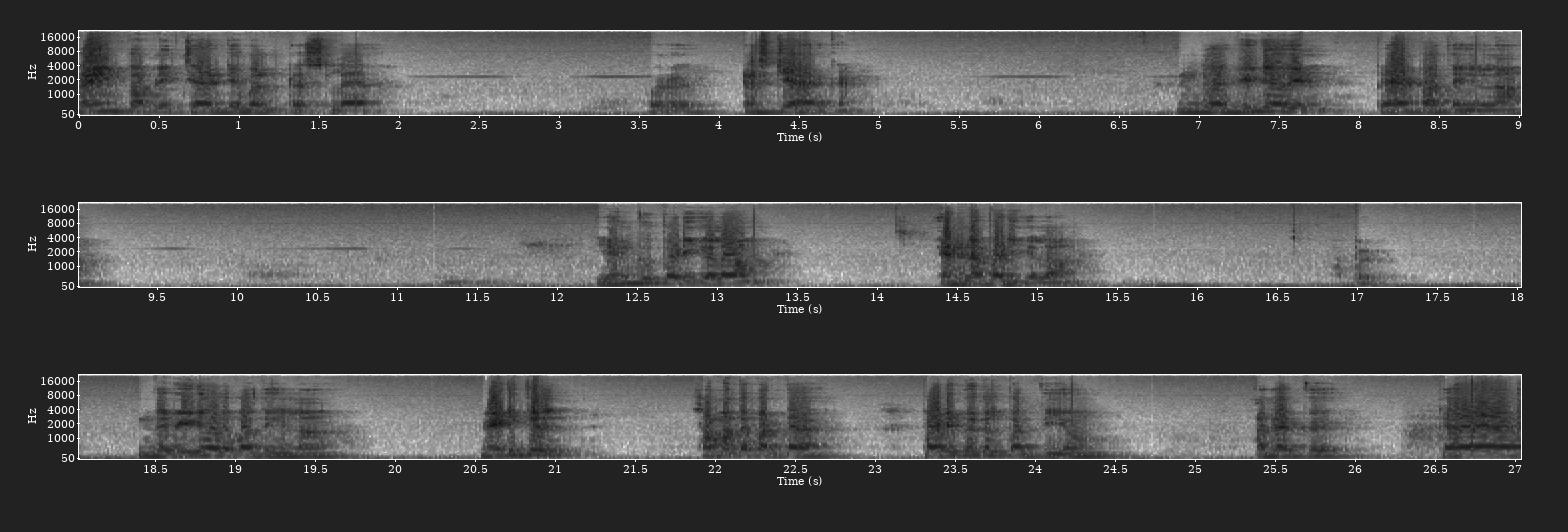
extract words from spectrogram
பிரைம் பப்ளிக் சேரிட்டபிள் ட்ரஸ்டில் ஒரு ட்ரஸ்டியாக இருக்கேன். இந்த வீடியோவின் பெயர் பார்த்தீங்கன்னா எங்கு படிக்கலாம் என்ன படிக்கலாம்? இந்த வீடியோவில் பார்த்தீங்கன்னா மெடிக்கல் சம்பந்தப்பட்ட படிப்புகள் பற்றியும் அதற்கு தேவையான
